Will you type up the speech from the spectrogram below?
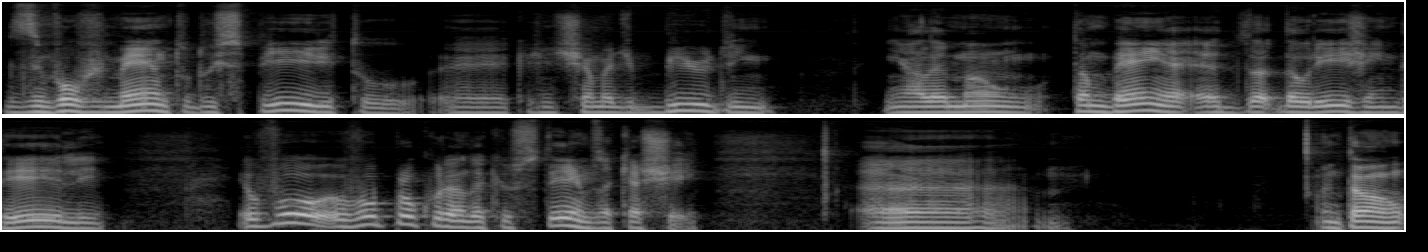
desenvolvimento do espírito, é, que a gente chama de building em alemão, também é, é da, da, origem dele. Eu vou, eu vou procurando aqui os termos, aqui achei. Uh, então,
